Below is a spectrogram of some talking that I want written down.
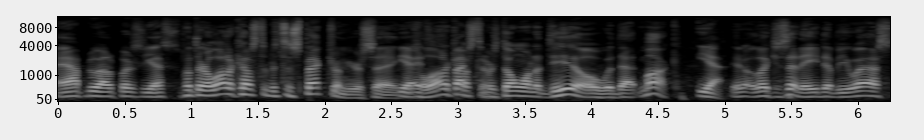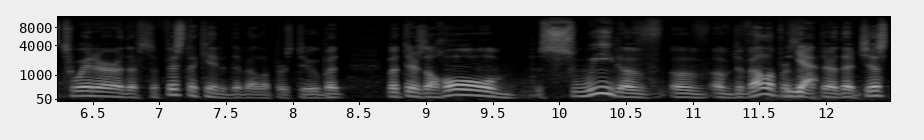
app developers. Yes. But there are a lot of customers, it's a spectrum you're saying. Yeah, There's a lot a of customers don't want to deal with that muck. Yeah. You know, like you said, AWS, Twitter, the sophisticated developers do, but but there's a whole suite of, of, of developers Yeah. out there that just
